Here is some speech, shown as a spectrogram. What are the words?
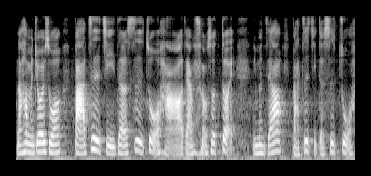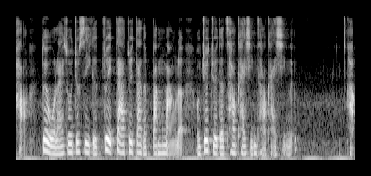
然后他们就会说，把自己的事做好，这样子。我说对，你们只要把自己的事做好。对我来说就是一个最大最大的帮忙了，我就觉得超开心超开心了。好，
